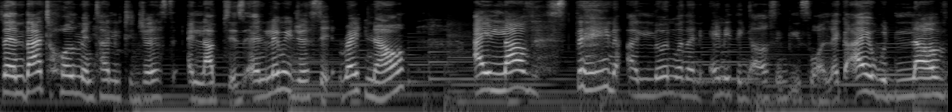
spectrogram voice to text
then that whole mentality just elapses. And let me just say right now i love staying alone more than anything else in this world. Like i would love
